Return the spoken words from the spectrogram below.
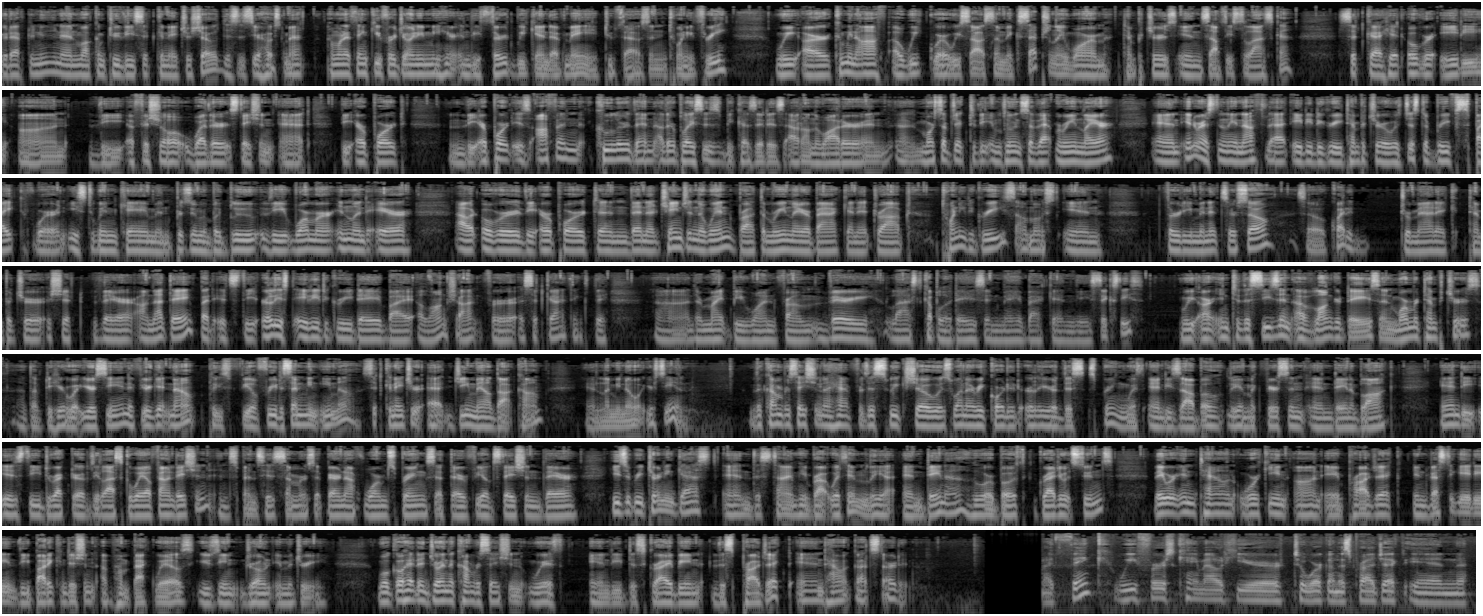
Good afternoon and welcome to the Sitka Nature Show. This is your host, Matt. I want to thank you for joining me here in the third weekend of May 2023. We are coming off a week where we saw some exceptionally warm temperatures in southeast Alaska. Sitka hit over 80 on the official weather station at the airport. The airport is often cooler than other places because it is out on the water and uh, more subject to the influence of that marine layer. And interestingly enough, that 80 degree temperature was just a brief spike where an east wind came and presumably blew the warmer inland air out over the airport. And then a change in the wind brought the marine layer back and it dropped 20 degrees almost in 30 minutes or so. So, quite a dramatic temperature shift there on that day, but it's the earliest 80 degree day by a long shot for Sitka. I think the uh, there might be one from very last couple of days in May back in the 60s. We are into the season of longer days and warmer temperatures. I'd love to hear what you're seeing. If you're getting out, please feel free to send me an email, sitkanature at gmail.com, and let me know what you're seeing. The conversation I have for this week's show is one I recorded earlier this spring with Andy Szabo, Liah McPherson, and Dana Bloch. Andy is the director of the Alaska Whale Foundation and spends his summers at Baranof Warm Springs at their field station there. He's a returning guest, and this time he brought with him Liah and Dana, who are both graduate students. They were in town working on a project investigating the body condition of humpback whales using drone imagery. We'll go ahead and join the conversation with Andy describing this project and how it got started. I think we first came out here to work on this project in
